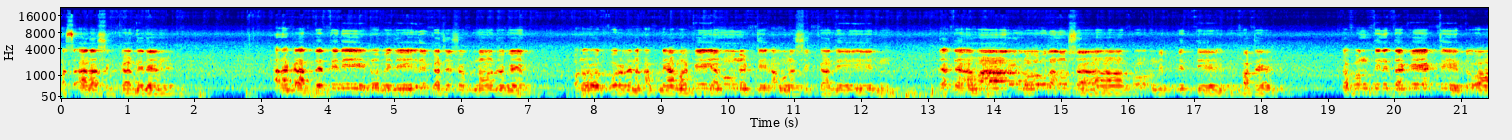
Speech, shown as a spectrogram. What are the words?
মাসারা শিক্ষা দিলেন। আর এক রাতে তিনি নবীজির কাছে স্বপ্ন যোগে অনুরোধ করলেন, আপনি আমাকে এমন একটি আমল শিক্ষা দিন যাতে আমার লোলানুসা নিবৃত্তি ঘটে তখন তিনি তাকে একটি দোয়া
